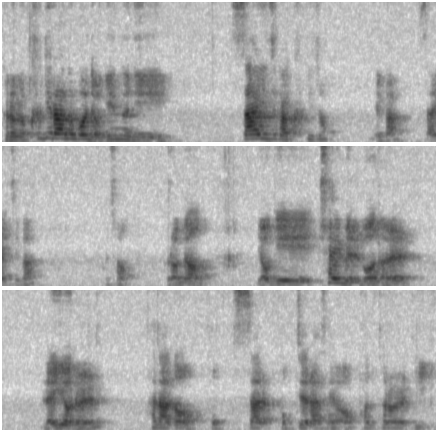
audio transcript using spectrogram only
그러면 크기라는 건 여기 있는 이 사이즈가 크기죠? 얘가 사이즈가 그렇죠? 그러면 여기 shape 1번을 layer를 하나 더 복사, 복제를 하세요. control D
